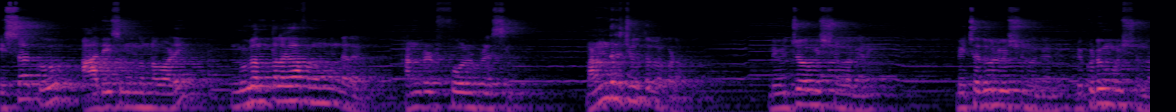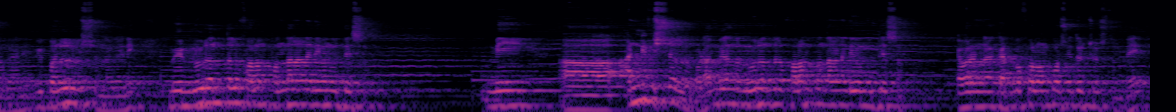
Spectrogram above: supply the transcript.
ఇస్సాకు ఆ దేశం ముందున్నవాడే నూరంతలుగా ఫలం పొందాడు. Hundredfold blessing. మనందరి జీవితంలో కూడా మీ ఉద్యోగ విషయంలో కానీ మీ చదువుల విషయంలో కానీ మీ కుటుంబ విషయంలో కానీ మీ పనుల విషయంలో కానీ మీరు నూరంతల ఫలం పొందాలనేది దేవుని ఉద్దేశం. మీ అన్ని విషయాల్లో కూడా మీరు అందరూ నూరంతల ఫలం పొందాలనే దేవుని ఉద్దేశం. ఎవరైనా గర్భఫలం కోసం ఎదురు చూస్తుంటే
